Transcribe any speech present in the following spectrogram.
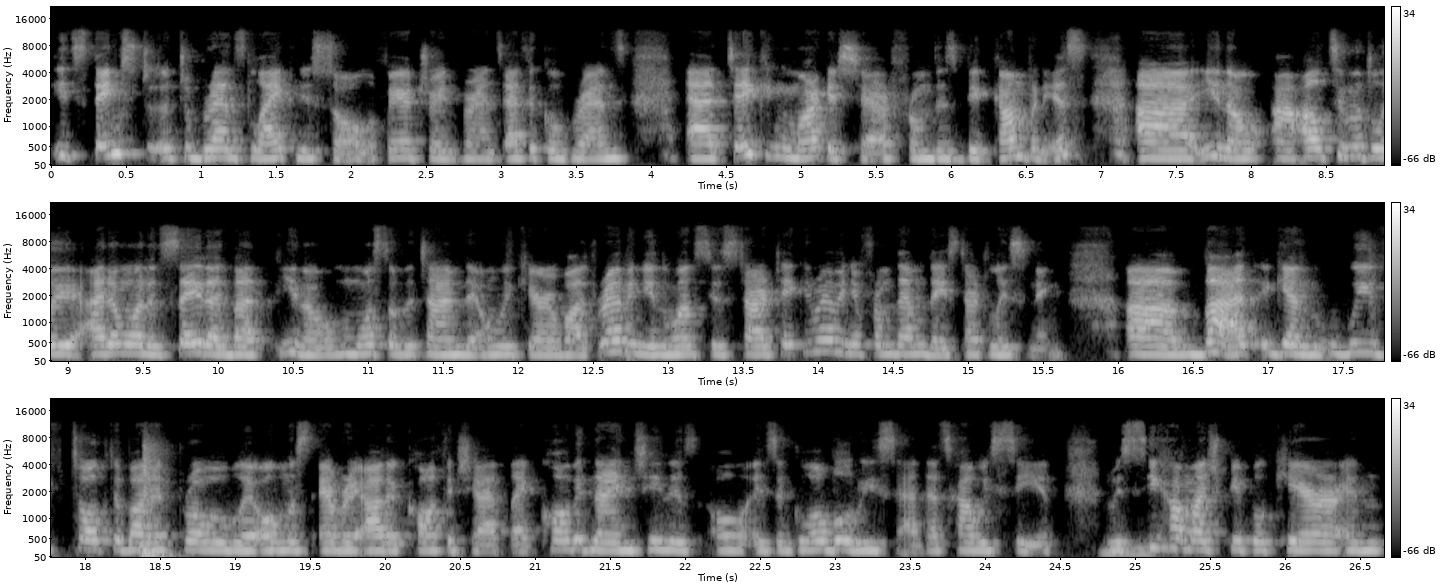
it's thanks to, to, brands like Nisolo, fair trade brands, ethical brands, uh, taking market share from these big companies. Uh, you know, uh, ultimately, I don't want to say that, but you know, most of the time they only care about revenue, and once you start taking revenue from them, they start listening. Um, but again, we've talked about it probably almost every other coffee chat. Like COVID-19 is all is a global reset. That's how we see it. Mm-hmm. We see how much people care and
